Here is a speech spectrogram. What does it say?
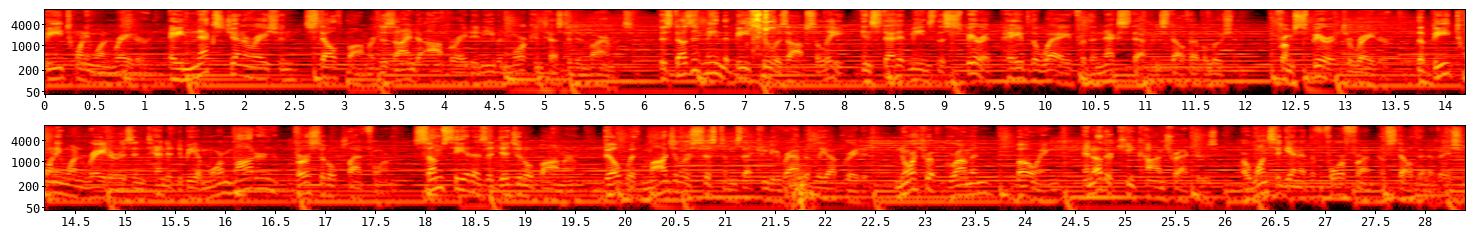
B-21 Raider, a next-generation stealth bomber designed to operate in even more contested environments. This doesn't mean the B-2 is obsolete. Instead, it means the Spirit paved the way for the next step in stealth evolution. From Spirit to Raider, the B-21 Raider is intended to be a more modern, versatile platform. Some see it as a digital bomber, built with modular systems that can be rapidly upgraded. Northrop Grumman, Boeing, and other key contractors are once again at the forefront of stealth innovation.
